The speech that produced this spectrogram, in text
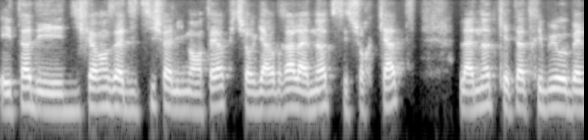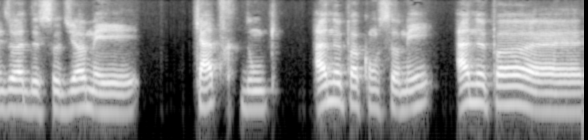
état des différents additifs alimentaires, puis tu regarderas la note, c'est sur 4. La note qui est attribuée au benzoate de sodium est 4, donc à ne pas consommer, à ne pas...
